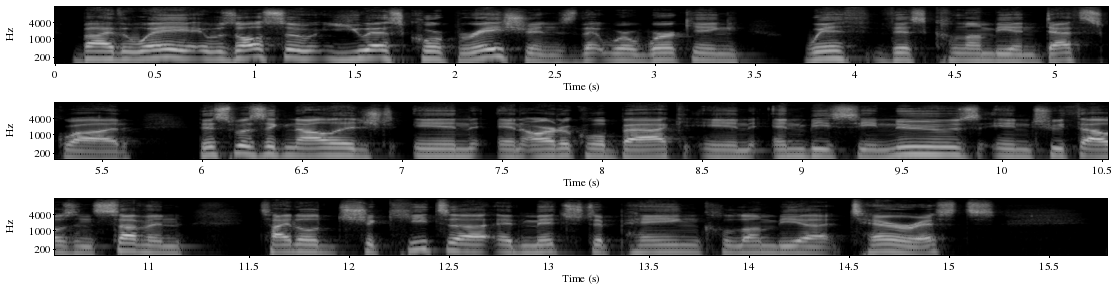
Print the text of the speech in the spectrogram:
By the way, it was also US corporations that were working with this Colombian death squad. This was acknowledged in an article back in NBC News in 2007 titled Chiquita Admits to Paying Colombia Terrorists.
